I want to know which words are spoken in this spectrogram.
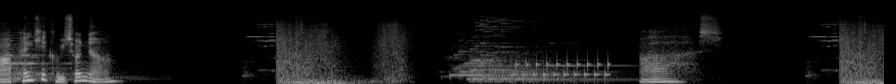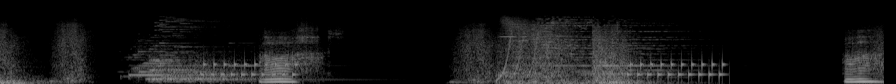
아, 팬케이크 미쳤냐? 아, 씨. 아, 씨. 아.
